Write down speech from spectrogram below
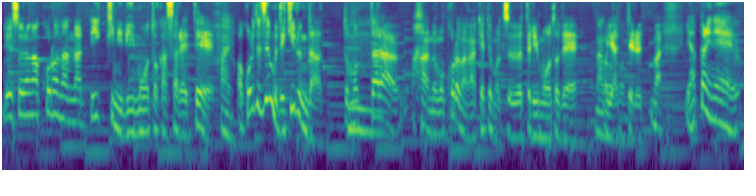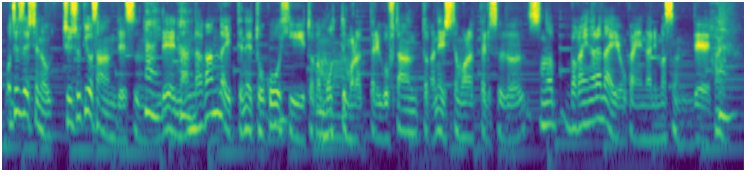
はいで、それがコロナになって一気にリモート化されて、はい。あ、これで全部できるんだと思ったら、あの、もうコロナが明けてもずっとリモートでやってる。まあ、やっぱりね、お手伝いしてるの中小企業さんですんで、はい。はいなんだかんだ言ってね、渡航費とか持ってもらったり、ご負担とかね、してもらったりすると、そんな馬鹿にならないお金になりますんで、はい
